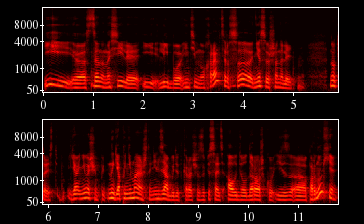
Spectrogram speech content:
и э, сцены насилия и либо интимного характера с несовершеннолетними. Ну, то есть, я не очень... Ну, я понимаю, что нельзя будет, короче, записать аудиодорожку из э, порнухи,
